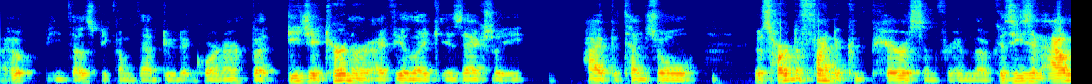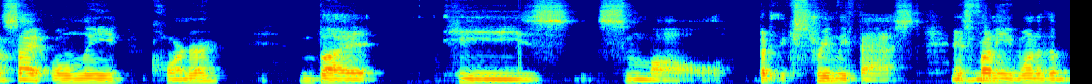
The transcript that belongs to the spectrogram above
I hope he does become that dude at corner. But DJ Turner, I feel like, is actually high potential. It was hard to find a comparison for him though, because he's an outside only corner, but he's small, but extremely fast. And it's Mhm. funny. One of the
